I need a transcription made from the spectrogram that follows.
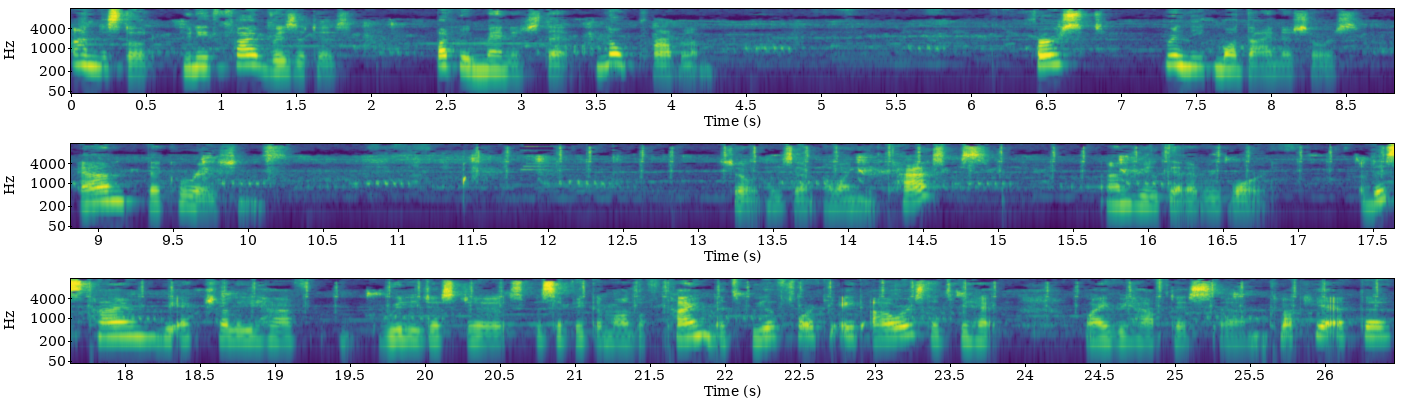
Understood. We need five visitors, but we manage that, no problem. First, we'll need more dinosaurs and decorations. So these are our new tasks and we'll get a reward. This time we actually have really just a specific amount of time. It's real 48 hours. That's we have why we have this um, clock here at the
